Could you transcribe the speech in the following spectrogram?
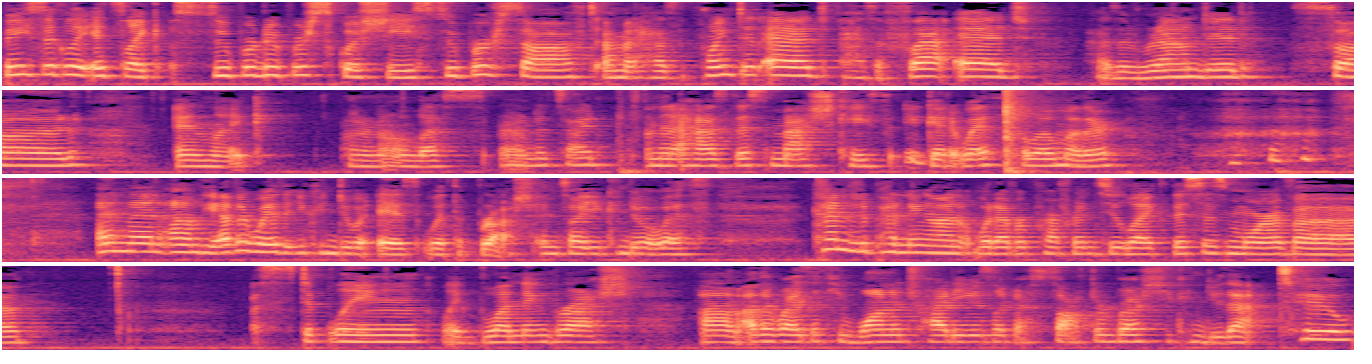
basically, it's like super duper squishy, super soft. Um, it has a pointed edge, has a flat edge, has a rounded side, and like, I don't know, a less rounded side. And then it has this mesh case that you get it with. Hello, mother. and then um, the other way that you can do it is with a brush. And so you can do it with kind of depending on whatever preference you like. This is more of a a stippling, like blending brush. Um, otherwise, if you want to try to use like a softer brush, you can do that too.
